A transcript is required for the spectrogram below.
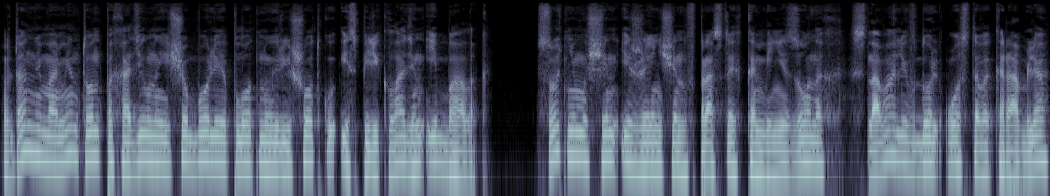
В данный момент он походил на еще более плотную решетку из перекладин и балок. Сотни мужчин и женщин в простых комбинезонах сновали вдоль остова корабля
